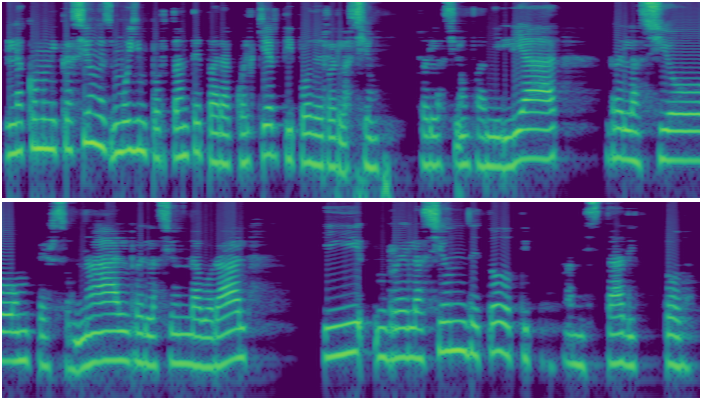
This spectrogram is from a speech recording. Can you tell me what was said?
La comunicación es muy importante para cualquier tipo de relación, relación familiar, relación personal, relación laboral y relación de todo tipo, amistad y todo.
